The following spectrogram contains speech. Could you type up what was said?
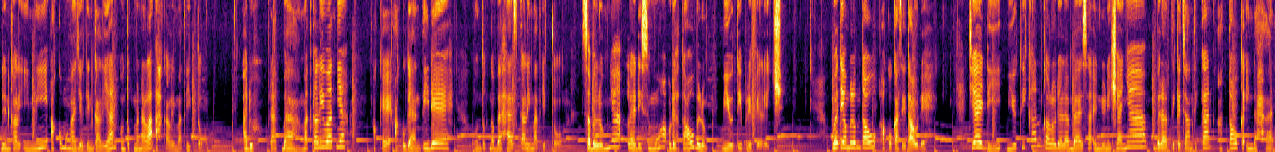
Dan kali ini aku mengajakin kalian untuk menelaah kalimat itu. Aduh, berat banget kalimatnya. Oke, aku ganti deh untuk ngebahas kalimat itu. Sebelumnya, lady semua udah tahu belum beauty privilege? Buat yang belum tahu, aku kasih tahu deh. Jadi, beauty kan kalau dalam bahasa Indonesianya berarti kecantikan atau keindahan.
